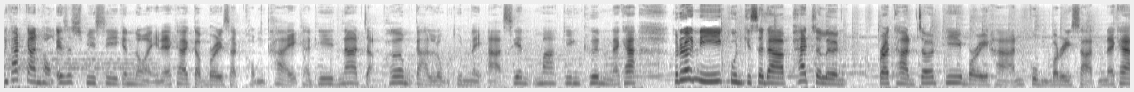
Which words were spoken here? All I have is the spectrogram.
การคาดการณ์ของ SHBC กันหน่อยนะคะกับบริษัทของไทยค่ะที่น่าจะเพิ่มการลงทุนในอาเซียนมากยิ่งขึ้นนะคะ เรื่องนี้คุณกฤษดาแพทย์เจริญประธานเจ้าหน้าที่บริหารกลุ่มบริษัทนะคะ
